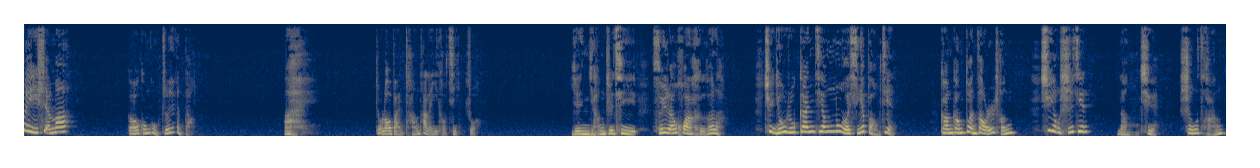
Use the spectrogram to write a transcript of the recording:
为什么？高公公追问道。唉，周老板长叹了一口气，说：“阴阳之气虽然化合了，却犹如干将墨血宝剑，刚刚锻造而成，需要时间冷却、收藏。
